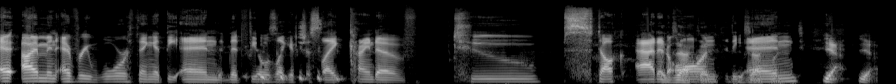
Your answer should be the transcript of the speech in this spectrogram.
I- I'm in every war thing at the end that feels like it's just like kind of too stuck added Exactly, on to the exactly. end. Yeah, yeah.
